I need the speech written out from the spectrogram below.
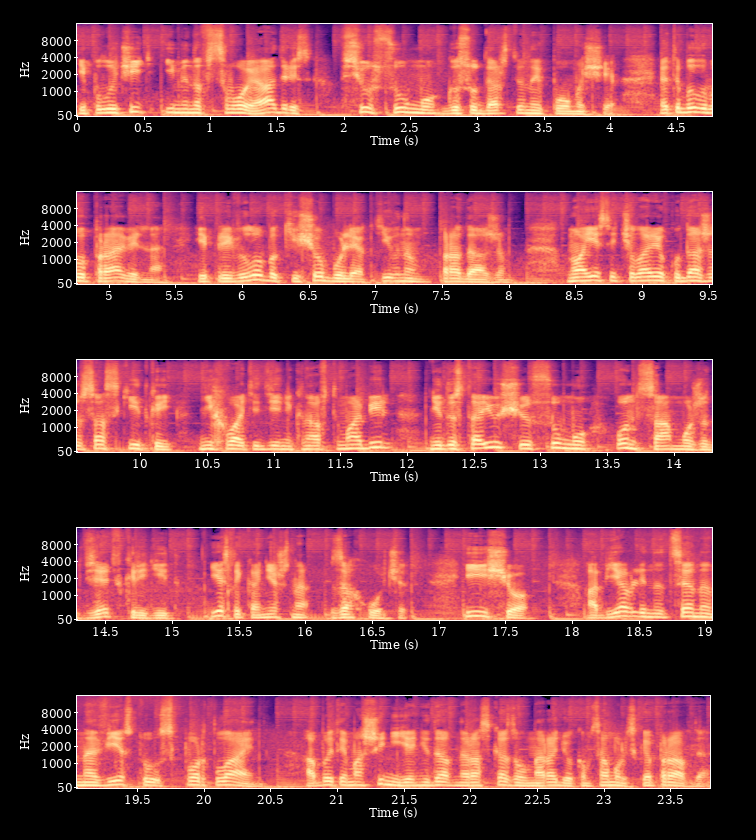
и получить именно в свой адрес всю сумму государственной помощи. Это было бы правильно и привело бы к еще более активным продажам. Ну а если человеку даже со скидкой не хватит денег на автомобиль, недостающую сумму он сам может взять в кредит, если, конечно, захочет. И еще, объявлены цены на Весту Sportline – об этой машине я недавно рассказывал на радио «Комсомольская правда».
